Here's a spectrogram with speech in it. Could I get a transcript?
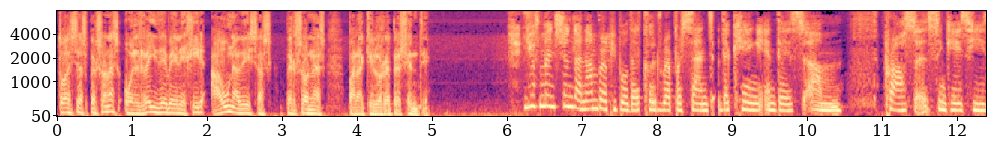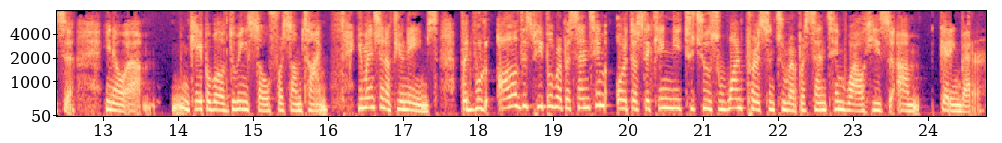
todas esas personas o el rey debe elegir a una de esas personas para que lo represente? You've mentioned a number of people that could represent the king in this um, process in case he's, you know, um, incapable of doing so for some time. You mentioned a few names, but would all of these people represent him, or does the king need to choose one person to represent him while he's um, getting better?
